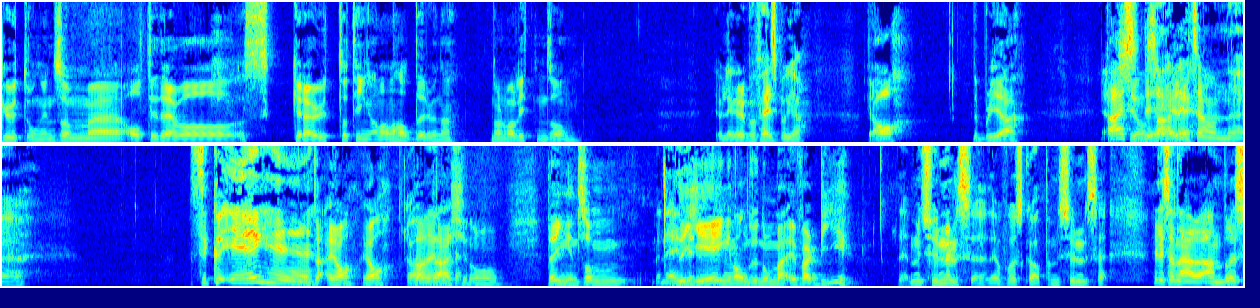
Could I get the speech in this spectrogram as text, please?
guttungen som eh, alltid drev og skraut av tingene han hadde, Rune, når han var liten sånn Jeg legger det på Facebook, ja. Ja, det blir jeg. Ja, altså, det er litt sånn eh, Se hva jeg har! Det, ja, ja. Ja, det, det er er ikke noe Det er ingen som Men jeg- Det gir ingen andre noe mer verdi. Det er misunnelse. Det er for å skape misunnelse. Det er litt sånn her, Andres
